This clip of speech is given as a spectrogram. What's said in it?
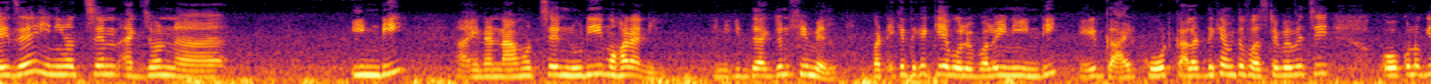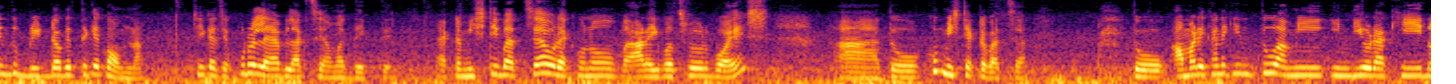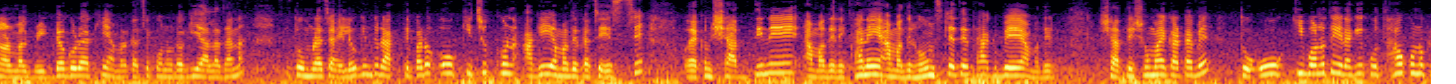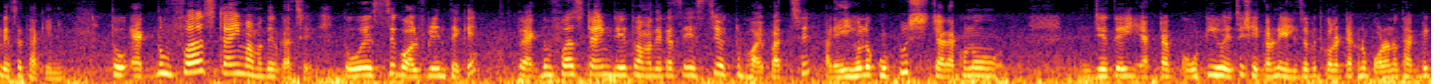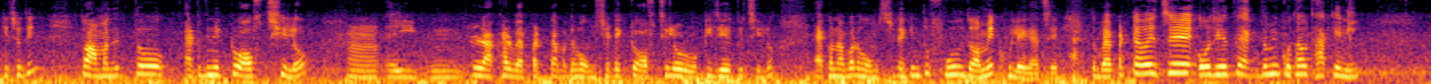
এই যে ইনি হচ্ছেন একজন ইন্ডি এনার নাম হচ্ছে নুরি মহারানী। ইনি কিন্তু একজন ফিমেল, বাট একে দেখে কে বলবে বলো? ইনি ইন্ডি। এর গায়ের কোট কালার দেখে আমি তো ফার্স্টে ভেবেছি ও কোনো কিন্তু ব্রিড ডগের থেকে কম না। ঠিক আছে, পুরো ল্যাব লাগছে আমার দেখতে। একটা মিষ্টি বাচ্চা, ওর এখনও আড়াই বছর বয়স। তো খুব মিষ্টি একটা বাচ্চা। তো আমার এখানে কিন্তু আমি ইন্ডিও রাখি নর্মাল ব্রিড ডগও রাখি, আমার কাছে কোনো ডগই আলাদা না। তো তোমরা চাইলেও কিন্তু রাখতে পারো। ও কিছুক্ষণ আগেই আমাদের কাছে এসছে। ও এখন সাত দিনে আমাদের এখানে, আমাদের হোমস্টেতে থাকবে, আমাদের সাথে সময় কাটাবে। তো ও কি বলো তো এর আগে কোথাও কোনো ক্রেসে থাকেনি। তো একদম ফার্স্ট টাইম আমাদের কাছে। তো ও এসছে গল্ফ গ্রিন থেকে। তো একদম ফার্স্ট টাইম যেহেতু আমাদের কাছে এসছে একটু ভয় পাচ্ছে। আর এই হলো কুটুস, যার এখনও যেহেতু এই একটা ওটি হয়েছে, সেই কারণে এলিজাবেথ কলারটা এখনও পড়ানো থাকবে কিছুদিন। তো আমাদের তো এতদিন একটু অফ ছিল। এই রাখার ব্যাপারটা, আমাদের হোমস্টেটা একটু অফ ছিল ওর ওটি যেহেতু ছিল। এখন আবার হোমস্টেটা কিন্তু ফুল দমে খুলে গেছে। তো ব্যাপারটা হয়েছে, ও যেহেতু একদমই কোথাও থাকেনি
